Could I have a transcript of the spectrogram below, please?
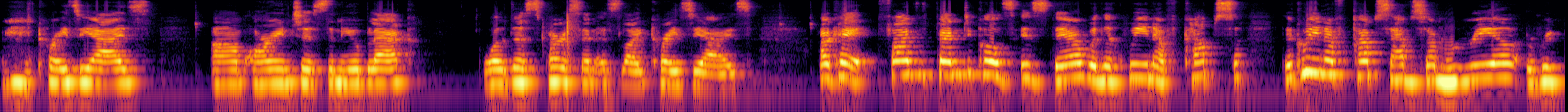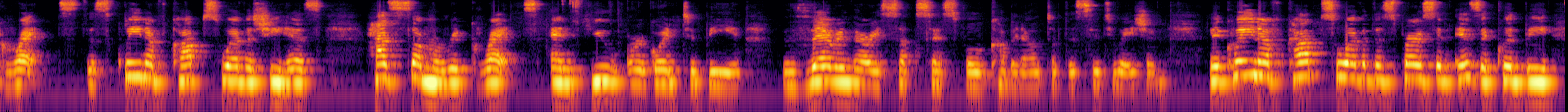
crazy eyes. Um, orange is the new black well, this person is like crazy eyes. Okay, Five of Pentacles is there with the Queen of Cups. The Queen of Cups have some real regrets. This Queen of Cups, whoever she is, has some regrets. And you are going to be very, very successful coming out of the situation. The Queen of Cups, whoever this person is, it could be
